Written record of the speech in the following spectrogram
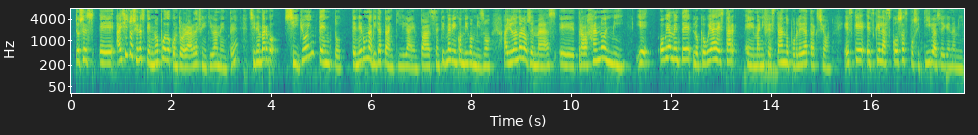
Entonces, eh, hay situaciones que no puedo controlar definitivamente. Sin embargo, si yo intento tener una vida tranquila, en paz, sentirme bien conmigo mismo, ayudando a los demás, eh, trabajando en mí, y obviamente lo que voy a estar eh, manifestando por ley de atracción es que es que las cosas positivas lleguen a mí.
